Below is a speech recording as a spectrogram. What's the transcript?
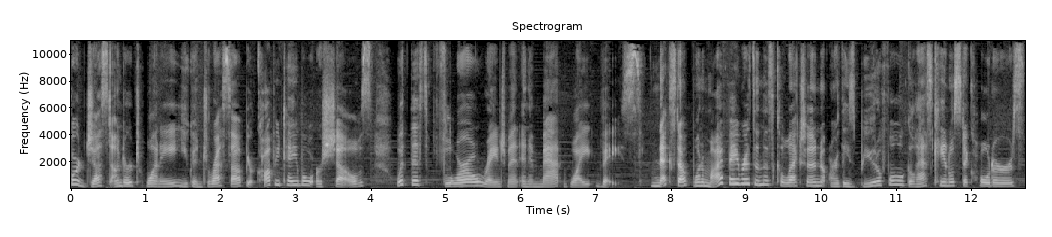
For just under 20, you can dress up your coffee table or shelves with this floral arrangement in a matte white vase. Next up, one of my favorites in this collection are these beautiful glass candlestick holders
